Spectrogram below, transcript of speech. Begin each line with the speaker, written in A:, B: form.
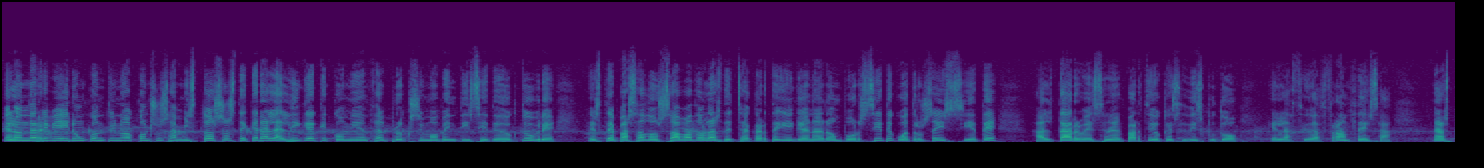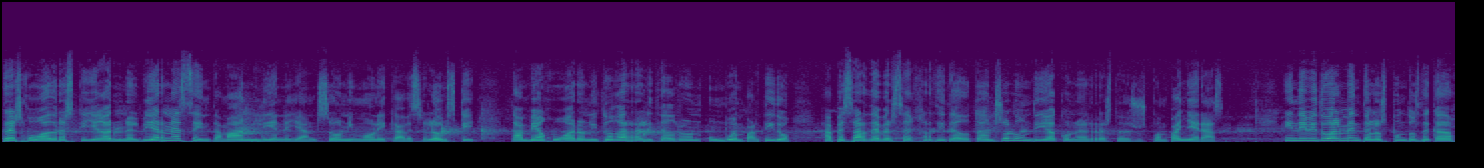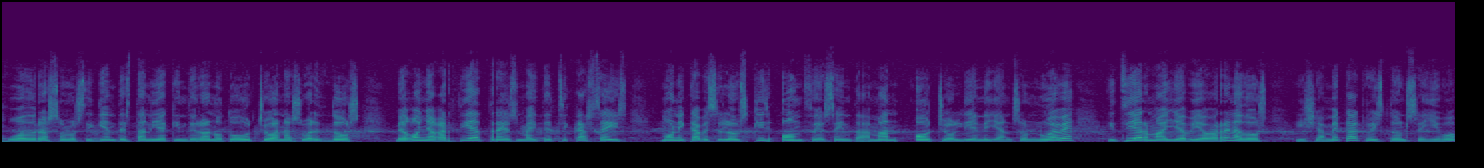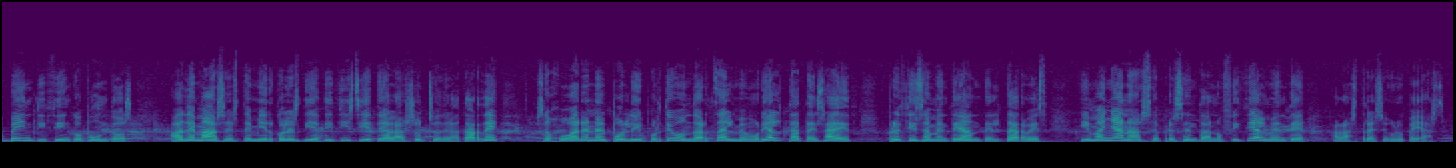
A: El Ondarribia Irún continúa con sus amistosos de cara a la liga que comienza el próximo 27 de octubre. Este pasado sábado las de Chacartegui ganaron por 7-4-6-7 al Tarbes en el partido que se disputó en la ciudad francesa. Las tres jugadoras que llegaron el viernes, Seintamán, Liene Jansson y Mónica Veselovsky, también jugaron y todas realizaron un buen partido, a pesar de haberse ejercitado tan solo un día con el resto de sus compañeras. Individualmente los puntos de cada jugadora son los siguientes. Tania Quintero anotó 8, Ana Suárez 2, Begoña García 3, Maite Chica 6, Mónica Veselowski 11, Seintamán 8, Liene Jansson 9, Itziar Maya Barrena 2 y Shameca Cristón se llevó 25 puntos. Además, este miércoles día 17 a las 8 de la tarde se jugará en el Polideportivo Ondarza el Memorial Tata Saez, precisamente ante el Tarbes, y mañana se presentan oficialmente a las tres europeas.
